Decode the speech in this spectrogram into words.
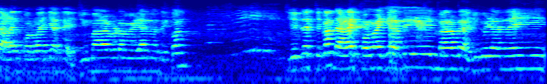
દાડે ફરવા ગયા છે? હજુ મારા બેટા મળ્યા નથી. કોણ? જેટલા કેટલા દાડે ફરવા ગયા છે? મારા બેટા હજુ મળ્યા નહીં.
